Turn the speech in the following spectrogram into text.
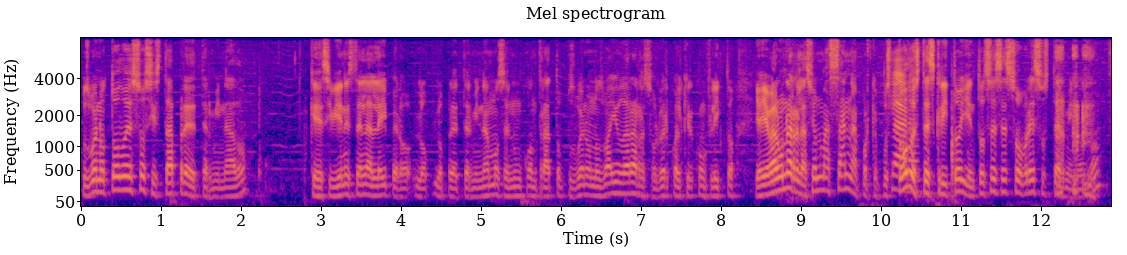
pues bueno, todo eso sí está predeterminado que si bien está en la ley, pero lo, lo predeterminamos en un contrato, pues bueno, nos va a ayudar a resolver cualquier conflicto y a llevar una relación más sana, porque pues Claro. todo está escrito y entonces es sobre esos términos, ¿no?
